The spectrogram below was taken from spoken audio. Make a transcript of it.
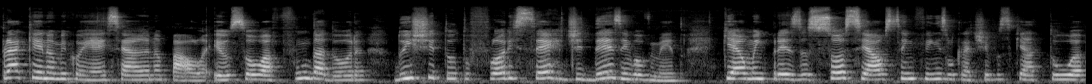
Para quem não me conhece, a Ana Paula, eu sou a fundadora do Instituto Florescer de Desenvolvimento que é uma empresa social sem fins lucrativos que atua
